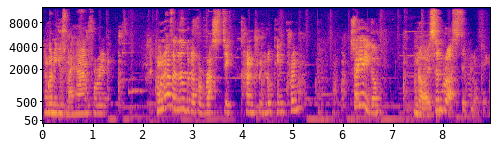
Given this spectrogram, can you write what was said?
I'm going to use my hand for it. I want to have a little bit of a rustic country looking crim. So here you go. Nice and rustic looking.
